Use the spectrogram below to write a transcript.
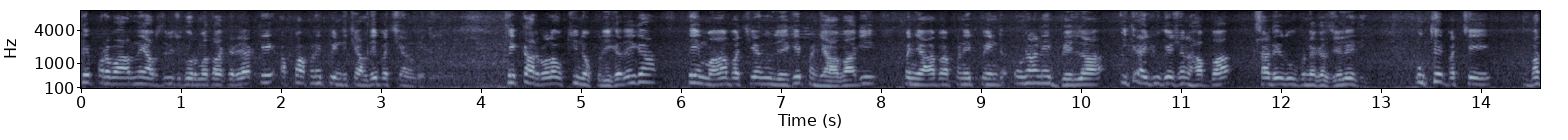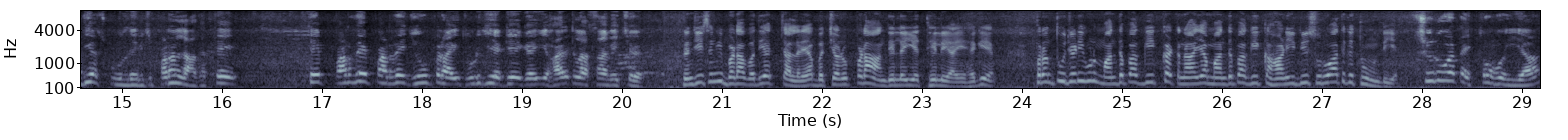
ਤੇ ਪਰਿਵਾਰ ਨੇ ਆਪਸ ਵਿੱਚ ਗੁਰਮਤਾ ਕਰਿਆ ਕਿ ਆਪਾਂ ਆਪਣੇ ਪਿੰਡ ਚੱਲਦੇ ਬੱਚਿਆਂ ਨੂੰ ਲੈ ਕੇ ਤੇ ਘਰ ਵਾਲਾ ਉੱਥੇ ਨੌਕਰੀ ਕਰੇਗਾ ਤੇ ਮਾਂ ਬੱਚਿਆਂ ਨੂੰ ਲੈ ਕੇ ਪੰਜਾਬ ਆ ਗਈ। ਪੰਜਾਬ ਆਪਣੇ ਪਿੰਡ, ਉਹਨਾਂ ਨੇ ਬੇਲਾ, ਇੱਕ ਐਜੂਕੇਸ਼ਨ ਹੱਬ ਆ ਸਾਡੇ ਰੂਪਨਗਰ ਜ਼ਿਲ੍ਹੇ ਦੀ। ਉੱਥੇ ਬੱਚੇ ਵਧੀਆ ਸਕੂਲ ਦੇ ਵਿੱਚ ਪੜ੍ਹਨ ਲਾ ਦਿੱਤੇ। ਤੇ ਪੜ੍ਹਦੇ ਪੜ੍ਹਦੇ ਜਿਉਂ ਪੜ੍ਹਾਈ ਥੋੜੀ ਜਿਹੀ ਅੱਗੇ ਗਈ, ਹਰ ਕਲਾਸਾਂ ਵਿੱਚ ਰਣਜੀਤ ਸਿੰਘ ਜੀ, ਬੜਾ ਵਧੀਆ ਚੱਲ ਰਿਹਾ ਬੱਚਿਆਂ ਨੂੰ ਪੜ੍ਹਾਉਣ ਦੇ ਲਈ ਇੱਥੇ ਲਿਆਏ ਹੈਗੇ ਆ। ਪਰੰਤੂ ਜਿਹੜੀ ਹੁਣ ਮੰਦਭਾਗੀ ਘਟਨਾ ਜਾਂ ਮੰਦਭਾਗੀ ਕਹਾਣੀ ਦੀ ਸ਼ੁਰੂਆਤ ਕਿੱਥੋਂ ਹੁੰਦੀ ਹੈ? ਸ਼ੁਰੂਆਤ ਇੱਥੋਂ ਹੋਈ ਆ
